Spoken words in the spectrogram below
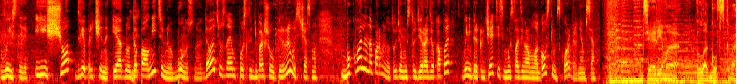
выяснили. И еще две причины и одну дополнительную, бонусную. Давайте узнаем после небольшого перерыва. Сейчас мы буквально на пару минут уйдем из студии Радио КП. Вы не переключайтесь, мы с Владимиром Логовским скоро вернемся. Теорема Лаговского.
